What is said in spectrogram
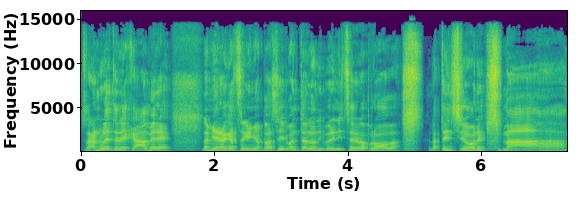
saranno le telecamere. La mia ragazza che mi abbassa i pantaloni per iniziare la prova. La tensione. Ma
